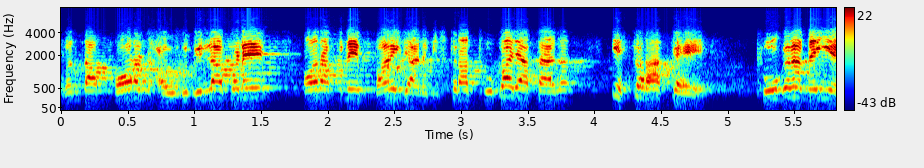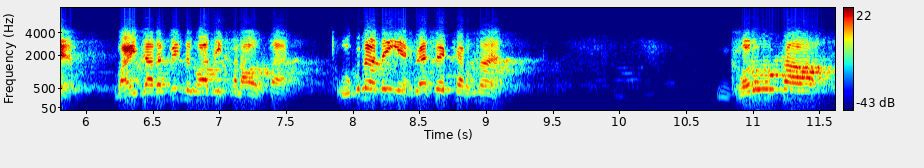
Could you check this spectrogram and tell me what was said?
بندہ فوراً اعوذ باللہ پڑھے اور اپنے بائیں جانب جس طرح تھوکا جاتا ہے نا۔ اس طرح کہے۔ تھوکنا نہیں ہے۔ بھائی جانب بھی نمازی کھڑا ہوتا ہے۔ تھوکنا نہیں ہے، ویسے کرنا ہے۔ گھروں کا،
